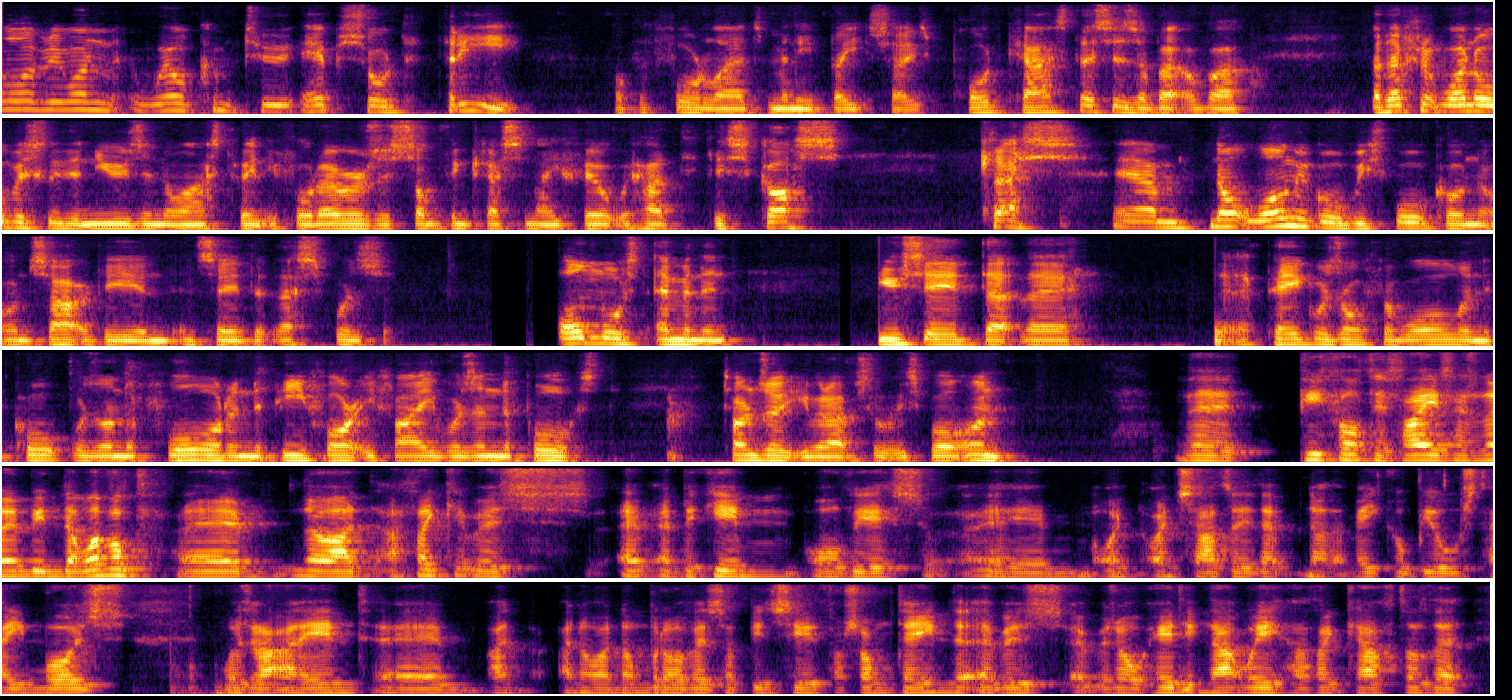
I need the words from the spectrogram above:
Hello, everyone. Welcome to episode three of the Four Lads Mini Bite Size podcast. This is a bit of a, a different one. Obviously, the news in the last 24 hours is something Chris and I felt we had to discuss. Chris, um, not long ago we spoke on, on Saturday and, and said that this was almost imminent. You said that the, the peg was off the wall and the coat was on the floor and the P45 was in the post. Turns out you were absolutely spot on. The P45 has now been delivered. Um, no, I, I, think it was it, it became obvious um, on, on Saturday that, that Michael Beale's time was was at an end. Um, I, I, know a number of us have been saying for some time that it was it was all heading that way. I think after the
